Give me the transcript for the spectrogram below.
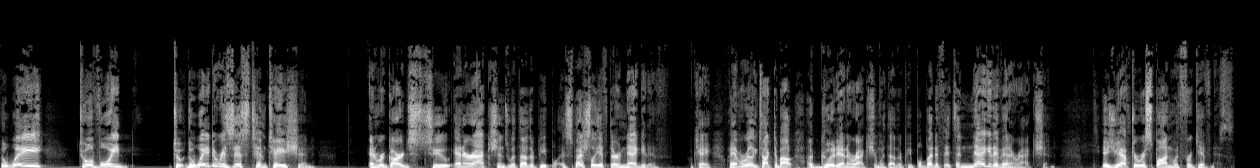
The way to avoid, to, the way to resist temptation in regards to interactions with other people, especially if they're negative. Okay. We haven't really talked about a good interaction with other people, but if it's a negative interaction, is you have to respond with forgiveness.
